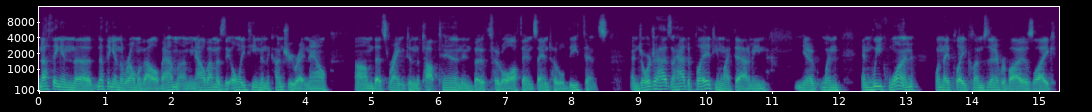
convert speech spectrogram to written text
nothing in the nothing in the realm of Alabama. I mean, Alabama is the only team in the country right now um, that's ranked in the top ten in both total offense and total defense. And Georgia hasn't had to play a team like that. I mean, you know, when in week one, when they played Clemson, everybody was like,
